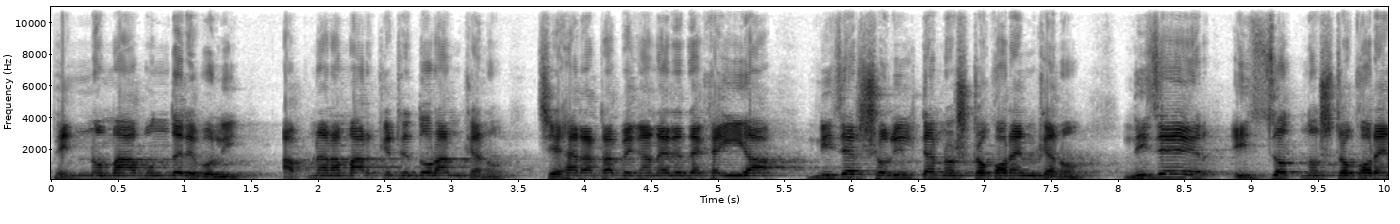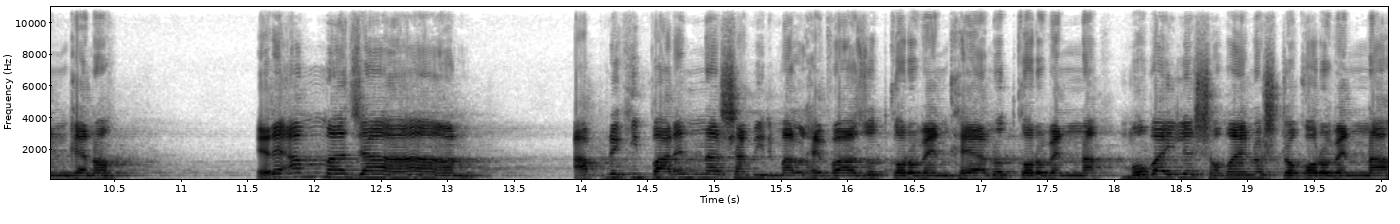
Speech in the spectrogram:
ভিন্ন মা বোনদেরে বলি, আপনারা মার্কেটে দৌড়ান কেন? চেহারাটা বেগানের দেখাইয়া নিজের শরীরটা নষ্ট করেন কেন? নিজের ইজ্জত নষ্ট করেন কেন? এরে আম্মা যান আপনি কি পারেন না স্বামীর মাল হেফাজত করবেন, খেয়ানত করবেন না, মোবাইলে সময় নষ্ট করবেন না?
